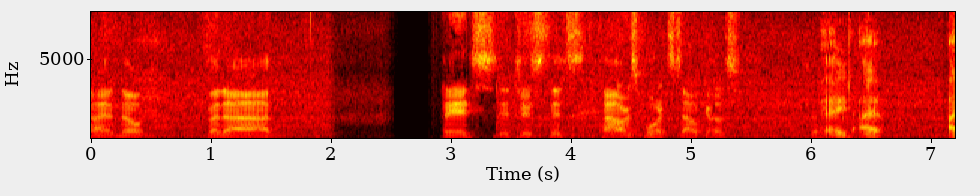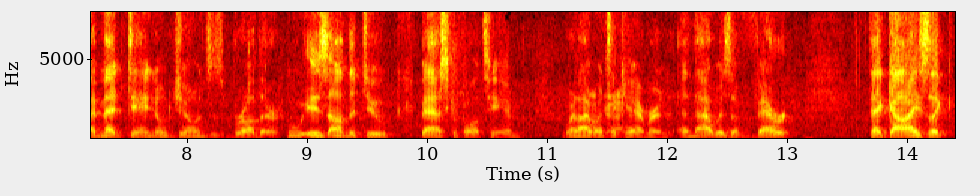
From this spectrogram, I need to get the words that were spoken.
I no, but uh, I mean, it's it just it's the power of sports. That's how it goes. I, I I met Daniel Jones's brother, who is on the Duke basketball team when I went to Cameron, and that was a very that guy's like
